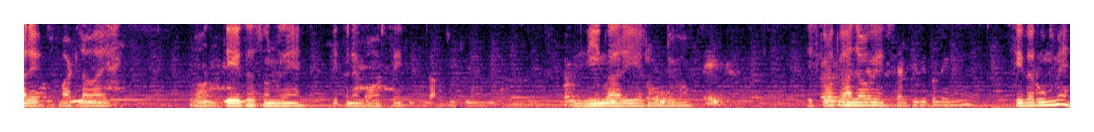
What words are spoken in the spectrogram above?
हमारे बाटला भाई बहुत देर से सुन रहे हैं इतने गौर से नींद आ रही है लौंडे को। इसके बाद कहाँ जाओगे सेल्फी भी तो लेनी है सीधा रूम में.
